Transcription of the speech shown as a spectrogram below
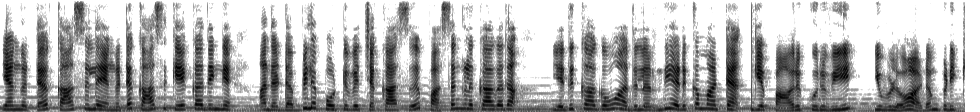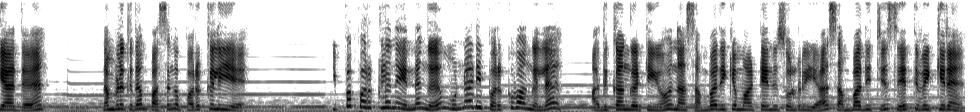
என்கிட்ட காசு இல்ல என்கிட்ட காசு கேட்காதீங்க. அந்த டப்பில போட்டு வச்ச காசு பசங்களுக்காக தான். எதுக்காகவும் அதுல இருந்து எடுக்க மாட்டேன். இங்க பாரு குருவி இவ்வளோ அடம் பிடிக்காத. நம்மளுக்கு தான் பசங்க பிறக்கலையே. இப்ப பிறக்கலன்னு என்னங்க? முன்னாடி பிறக்குவாங்கல்ல? அதுக்காங்கட்டியும் நான் சம்பாதிக்க மாட்டேன்னு சொல்றியா? சம்பாதிச்சு சேர்த்து வைக்கிறேன்.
